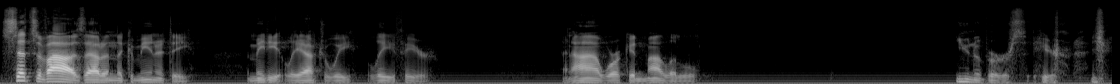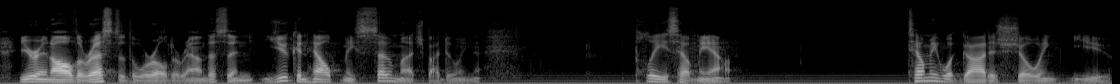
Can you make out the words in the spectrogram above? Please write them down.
sets of eyes out in the community immediately after we leave here. And I work in my little universe here. You're in all the rest of the world around us, and you can help me so much by doing that. Please help me out. Tell me what God is showing you.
